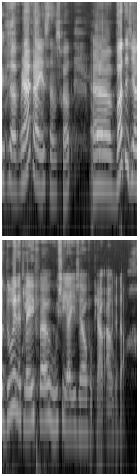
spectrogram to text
ik zou vragen aan je stellen, schat. Eh, wat is jouw doel in het leven? Hoe zie jij jezelf op jouw oude dag?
